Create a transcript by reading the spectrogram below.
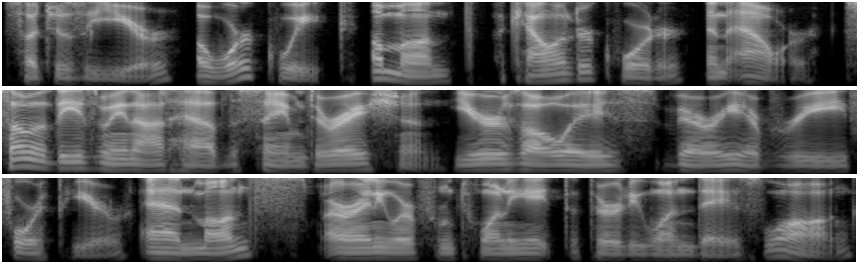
such as a year, a work week, a month, a calendar quarter, an hour. Some of these may not have the same duration. Years always vary every fourth year, and months are anywhere from 28 to 31 days long.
